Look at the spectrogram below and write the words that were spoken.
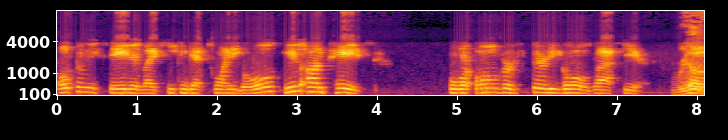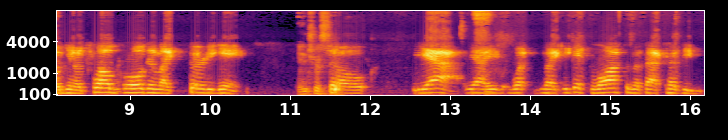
openly stated like he can get 20 goals. He's on pace for over 30 goals last year. Really So you know 12 goals in like 30 games. interesting. So yeah, yeah, he, what like he gets lost in the fact because he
